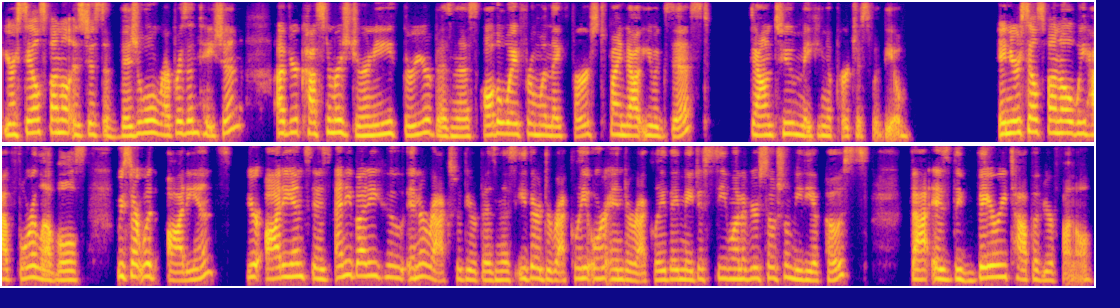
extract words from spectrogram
Your sales funnel is just a visual representation of your customer's journey through your business, all the way from when they first find out you exist down to making a purchase with you. In your sales funnel, we have four levels. We start with audience. Your audience is anybody who interacts with your business, either directly or indirectly. They may just see one of your social media posts. That is the very top of your funnel.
